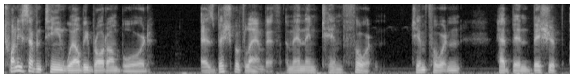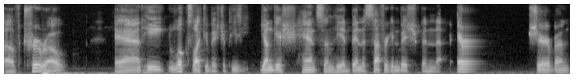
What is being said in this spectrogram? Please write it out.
2017, Welby brought on board as Bishop of Lambeth a man named Tim Thornton. Tim Thornton had been Bishop of Truro, and he looks like a bishop. He's youngish, handsome. He had been a suffragan bishop in Sherborne,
